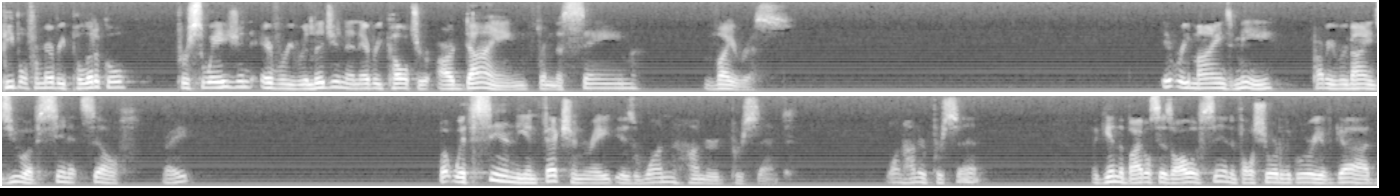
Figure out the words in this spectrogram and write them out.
people from every political persuasion, every religion, and every culture are dying from the same virus. It reminds me, probably reminds you of sin itself, right? But with sin, the infection rate is 100%. 100%. Again, the Bible says all of sin and fall short of the glory of God.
